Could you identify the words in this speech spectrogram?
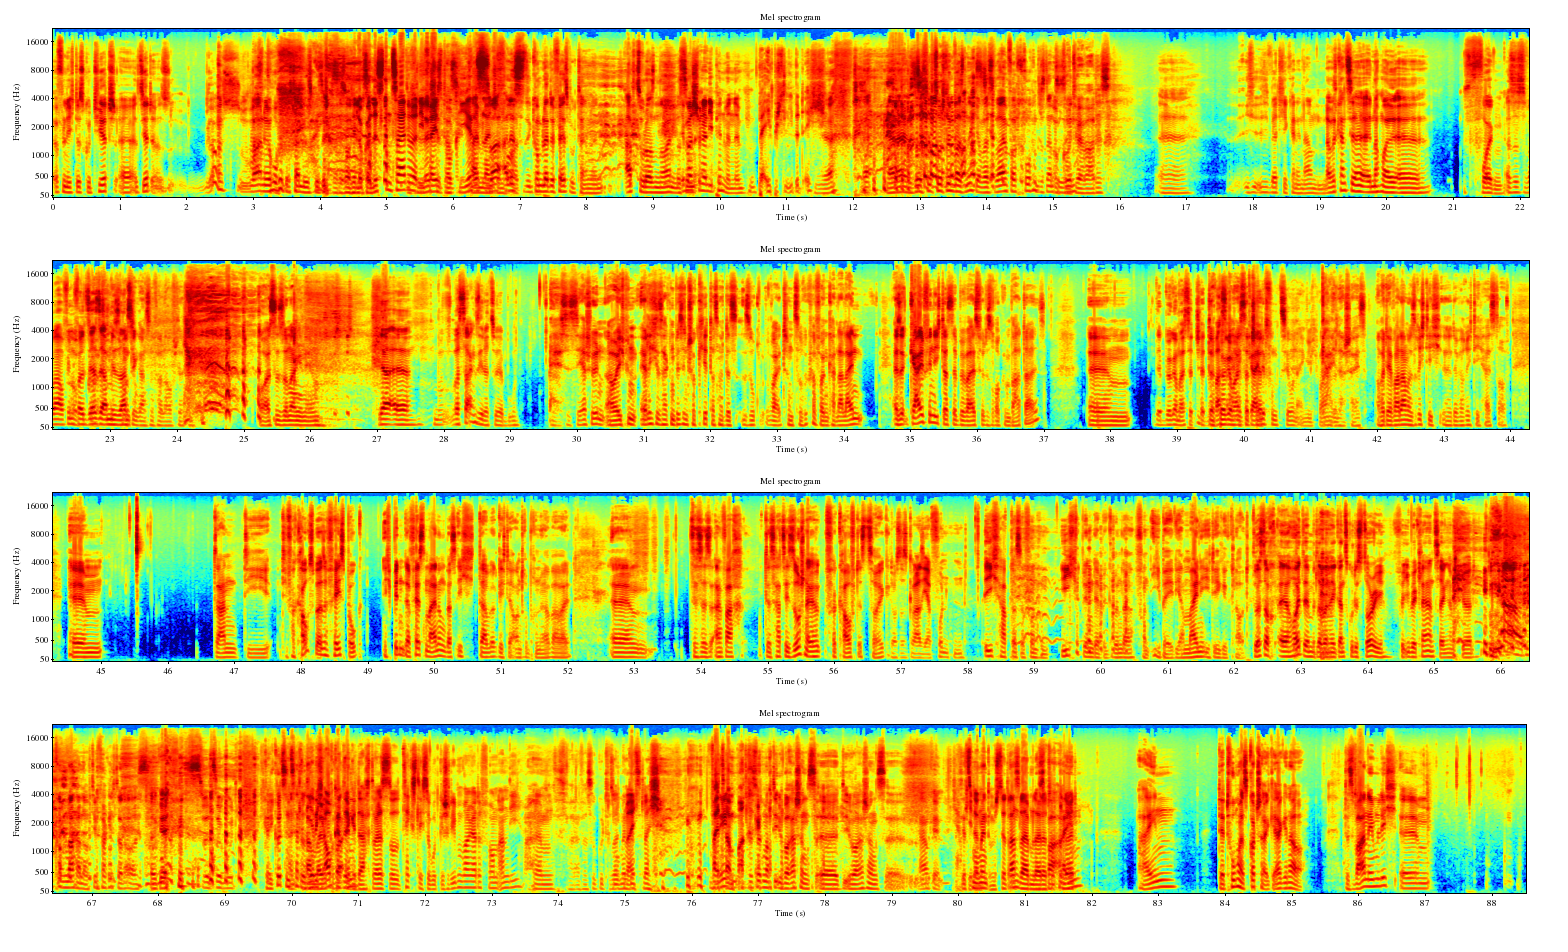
öffentlich diskutiert. Äh, sie hat, äh, ja, es war eine hochinteressante Diskussion. Das ist auch die Lokalistenzeit oder die lösche das Facebook-Timeline? Das war alles die komplette Facebook-Timeline. Ab 2009. Das Immer schön an die Pinwände. Babe, ich liebe dich. Ja. Nein, nein, nein so, so, so schlimm war es nicht, aber es war einfach hochinteressant Oh zu Gott, sehen. wer war das? Äh, ich ich werde hier keine Namen nennen, aber das kannst du ja äh, nochmal äh, folgen. Also es war auf jeden Oh Fall sehr, Gott, sehr Ich muss amüsant. den ganzen Verlauf löschen. oh, es ist unangenehm. Ja, äh, was sagen Sie dazu, Herr Buhn? Es ist sehr schön, aber ich bin ehrlich gesagt ein bisschen schockiert, dass man das so weit schon zurückverfolgen kann. Allein, also geil finde ich, dass der Beweis für das Rock im Bad da ist. Ähm, Der Bürgermeister-Chat. Der was Bürgermeister-Chat. eine geile Funktion eigentlich. Wahnsinn. geiler Scheiß. Aber der war damals richtig, äh, der war richtig heiß drauf. Ähm, dann die, die Verkaufsbörse Facebook. Ich bin der festen Meinung, dass ich da wirklich der Entrepreneur war, weil ähm, das ist einfach, das hat sich so schnell verkauft, das Zeug. Du hast es quasi erfunden. Ich habe das erfunden. Ich bin der Begründer von eBay. Die haben meine Idee geklaut. Du hast auch äh, heute mittlerweile eine ganz gute Story für eBay Kleinanzeigen, habe ich gehört. Ja, die kommen nachher noch. Die packe ich dann aus. Okay. Das wird so gut. Kann ich kurz den Zettel Die habe ich auch gerade gedacht, weil es so textlich so gut geschrieben war gerade von Andy. Ähm, Das war einfach so gut. sollten wir Moment, eigentlich gleich Nee, weitermachen. das wird noch die Überraschungs, äh, die Überraschungs. Äh, Ah, okay. Ja, jetzt okay, dann müsst ihr dranbleiben, das, leider. Das war ein, ein, der Thomas Gottschalk, ja genau. Das war nämlich ähm,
